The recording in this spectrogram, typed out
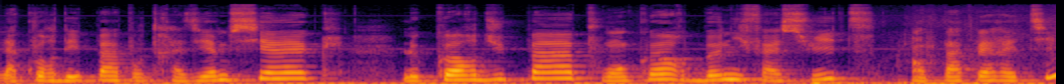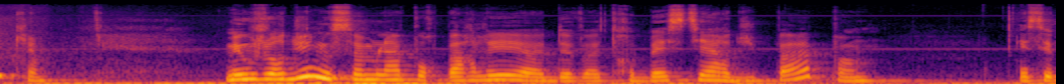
La Cour des papes au XIIIe siècle, Le corps du pape ou encore Boniface VIII en pape hérétique. Mais aujourd'hui, nous sommes là pour parler euh, de votre bestiaire du pape, et c'est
